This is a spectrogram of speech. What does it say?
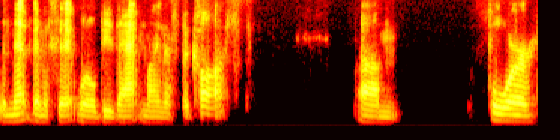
The net benefit will be that minus the cost um, for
